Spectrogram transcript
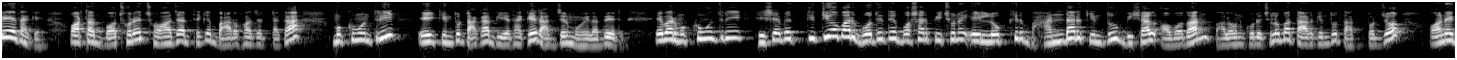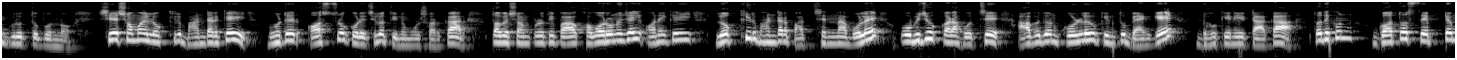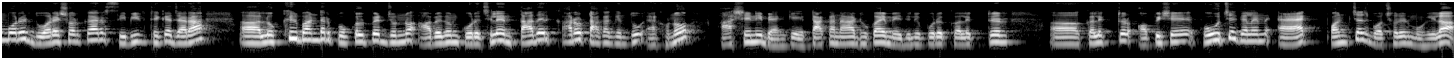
পেয়ে থাকে। অর্থাৎ বছরে ছ হাজার থেকে বারো হাজার টাকা মুখ্যমন্ত্রী এই কিন্তু টাকা দিয়ে থাকে রাজ্যের মহিলাদের। এবার মুখ্যমন্ত্রী হিসেবে তৃতীয়বার গদিতে বসার পিছনে এই লক্ষ্মীর ভাণ্ডার কিন্তু বিশাল অবদান পালন করেছিল বা তার কিন্তু তাৎপর্য অনেক গুরুত্বপূর্ণ। সে সময় লক্ষ্মীর ভাণ্ডারকেই ভোটের অস্ত্র করেছিল তৃণমূল সরকার। তবে সম্প্রতি পাওয়া খবর অনুযায়ী অনেকেই লক্ষ্মীর ভাণ্ডার পাচ্ছেন না বলে অভিযোগ করা হচ্ছে। আবেদন করলেও কিন্তু ব্যাংকে ঢোকেনি টাকা। তো দেখুন, গত সেপ্টেম্বরের দুয়ারে সরকার শিবির থেকে যারা লক্ষ্মীর ভাণ্ডার প্রকল্পের জন্য আবেদন করেছিলেন, তাদের কারও টাকা কিন্তু এখনও আসেনি ব্যাংকে। টাকা না ঢোকায় মেদিনীপুরের কালেক্টর কালেক্টর অফিসে পৌঁছে গেলেন এক পঞ্চাশ বছরের মহিলা।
